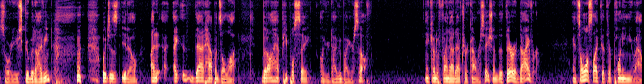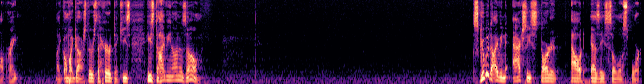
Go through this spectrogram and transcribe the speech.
so are you scuba diving? Which is, you know, I, I, that happens a lot. But I'll have people say, oh, you're diving by yourself. And come to find out after a conversation that they're a diver. And it's almost like that they're pointing you out, right? Like, oh my gosh, there's the heretic. He's, he's diving on his own. Scuba diving actually started out as a solo sport.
